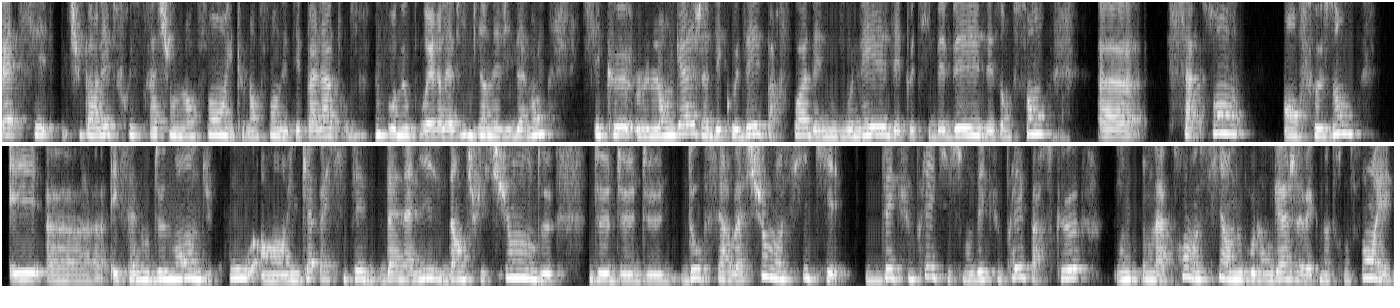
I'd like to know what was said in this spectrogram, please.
bah, c'est, tu parlais de frustration de l'enfant et que l'enfant n'était pas là pour, pour nous pourrir la vie, bien évidemment. C'est que le langage à décoder, parfois des nouveau-nés, des petits bébés, des enfants, euh, s'apprend en faisant et, euh, et ça nous demande du coup un, une capacité d'analyse, d'intuition, de, de, de, d'observation aussi qui est décuplée, qui sont décuplées parce que on, on, apprend aussi un nouveau langage avec notre enfant et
